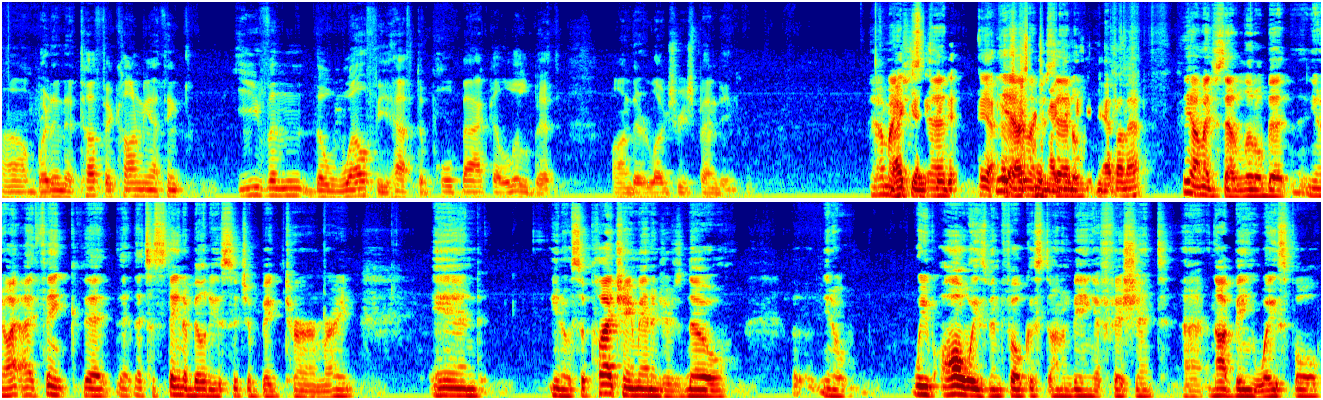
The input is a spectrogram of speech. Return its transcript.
um, but in a tough economy, I think even the wealthy have to pull back a little bit on their luxury spending. Yeah, I might Mike, just add, yeah, yeah, I might just add, a, on that. Yeah, I might just add a little bit. You know, I, I think that, that that sustainability is such a big term, right? And you know, supply chain managers know, you know, we've always been focused on being efficient, uh, not being wasteful,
